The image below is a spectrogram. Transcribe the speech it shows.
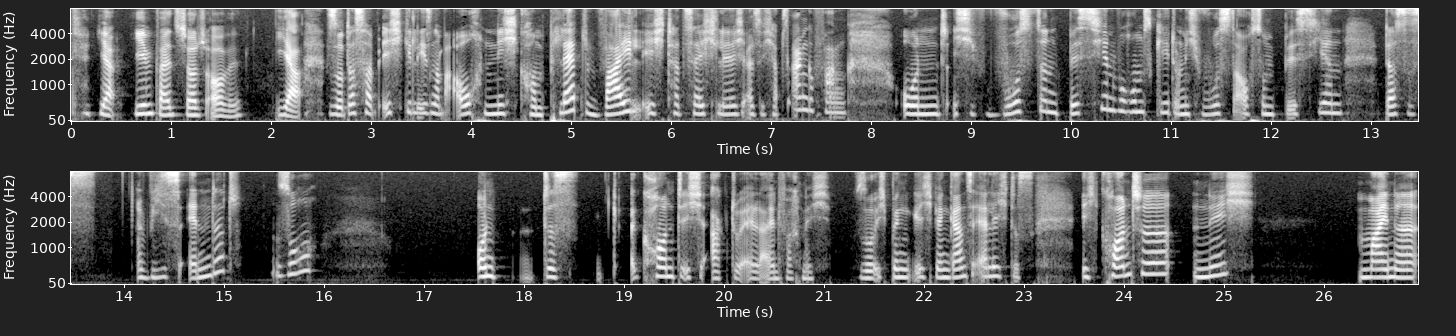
Ja, jedenfalls George Orwell. ja, so das habe ich gelesen, aber auch nicht komplett, weil ich tatsächlich, also ich habe es angefangen und ich wusste ein bisschen, worum es geht und ich wusste auch so ein bisschen, dass es, wie es endet, so. Und das konnte ich aktuell einfach nicht. So, ich bin, ich bin ganz ehrlich, dass ich konnte nicht meine,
